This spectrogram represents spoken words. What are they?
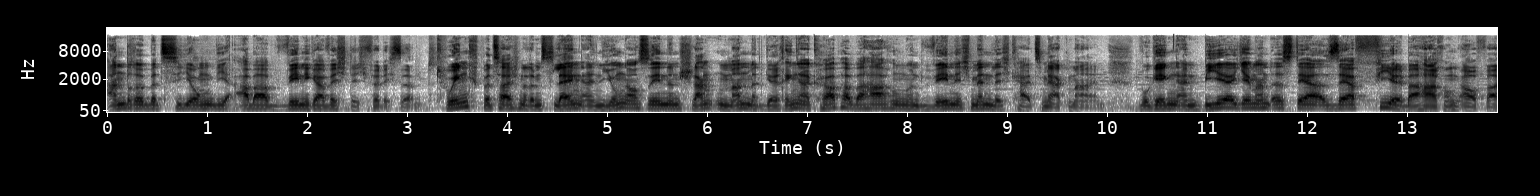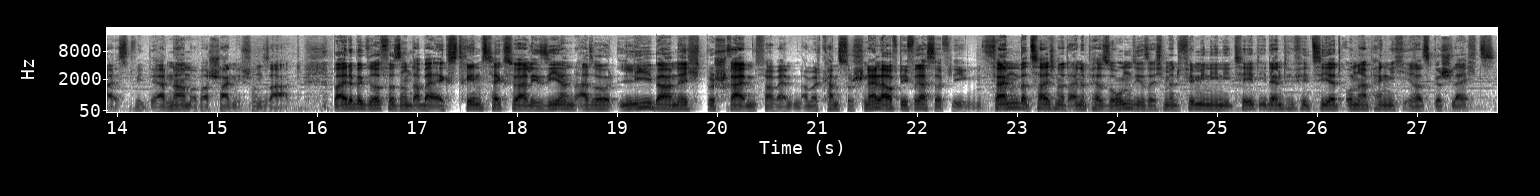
andere Beziehungen, die aber weniger wichtig für dich sind. Twink bezeichnet im Slang einen jung aussehenden, schlanken Mann mit geringer Körperbehaarung und wenig Männlichkeitsmerkmalen, wogegen ein Bier jemand ist, der sehr viel Behaarung aufweist, wie der Name wahrscheinlich schon sagt. Beide Begriffe sind aber extrem sexualisierend, also lieber nicht beschreibend verwenden, damit kannst du schnell auf die Fresse fliegen. Femme bezeichnet eine Person, die sich mit Femininität identifiziert, unabhängig ihres Geschlechts.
